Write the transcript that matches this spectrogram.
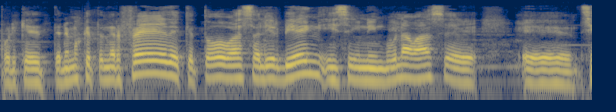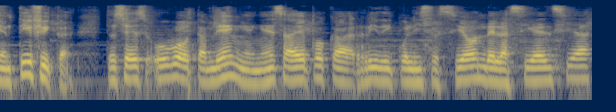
porque tenemos que tener fe de que todo va a salir bien y sin ninguna base eh, científica. Entonces hubo también en esa época ridiculización de la ciencia,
